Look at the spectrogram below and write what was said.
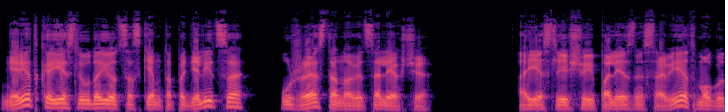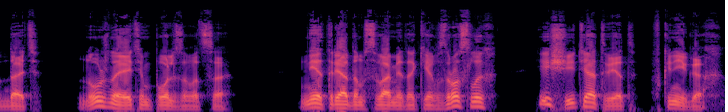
Нередко, если удается с кем-то поделиться, уже становится легче. А если еще и полезный совет могут дать, нужно этим пользоваться. Нет рядом с вами таких взрослых, ищите ответ в книгах.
